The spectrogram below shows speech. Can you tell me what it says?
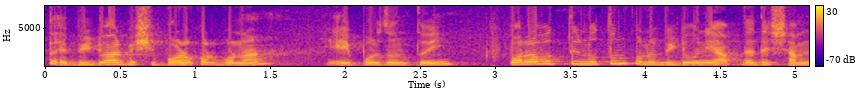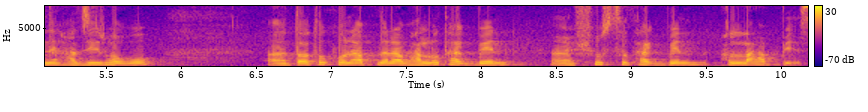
তাই ভিডিও আর বেশি বড় করব না। এই পর্যন্তই। পরবর্তী নতুন কোনো ভিডিও নিয়ে আপনাদের সামনে হাজির হব। ততক্ষণ আপনারা ভালো থাকবেন সুস্থ থাকবেন। আল্লাহ হাফেজ।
